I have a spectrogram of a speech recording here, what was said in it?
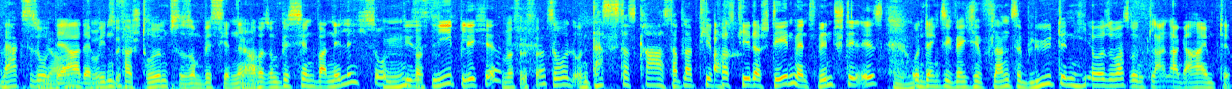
merkst du so, Ja, der, der Wind verströmt so, so ein bisschen, ne? Ja. aber so ein bisschen vanillig, so Mhm, dieses was- Liebliche. was ist das? So, und das ist das Gras. Da bleibt hier fast jeder stehen, wenn es windstill ist Mhm. und denkt sich, welche Pflanze blüht denn hier oder sowas. So ein kleiner Geheimtipp.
